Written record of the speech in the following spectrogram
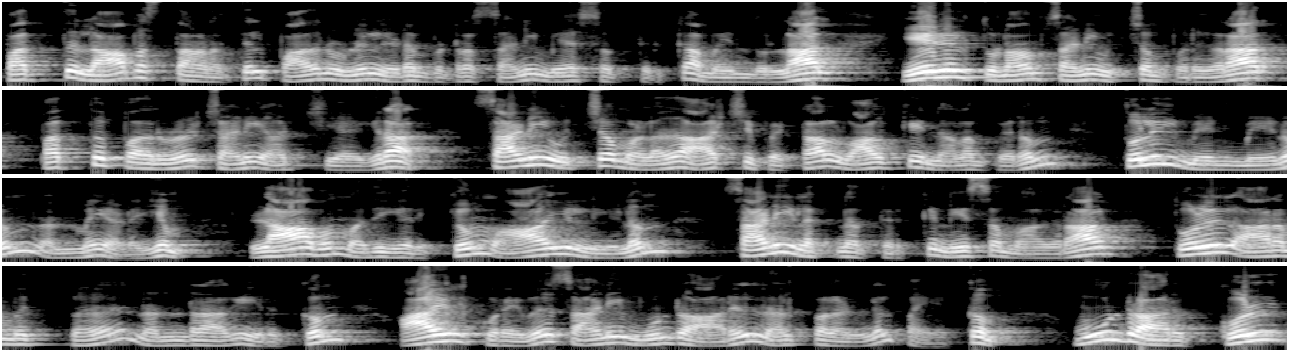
பத்து லாபஸ்தானத்தில் பதினொன்றில் இடம்பெற்ற சனி மேசத்திற்கு அமைந்துள்ளார். ஏழில் துணாம் சனி உச்சம் பெறுகிறார். பத்து பதினொன்றில் சனி ஆட்சியாகிறார். சனி உச்சம் அல்லது ஆட்சி பெற்றால் வாழ்க்கை நலம் பெறும். தொழில் மேன்மேலும் நன்மை அடையும். லாபம் அதிகரிக்கும். ஆயுள் நீளம். சனி லக்னத்திற்கு நீசமாகிறார். தொழில் ஆரம்பிப்ப நன்றாக இருக்கும். ஆயுள் குறைவு. சனி மூன்று ஆறில் நற்பலன்கள் பயக்கும். மூன்று ஆறுக்குள்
